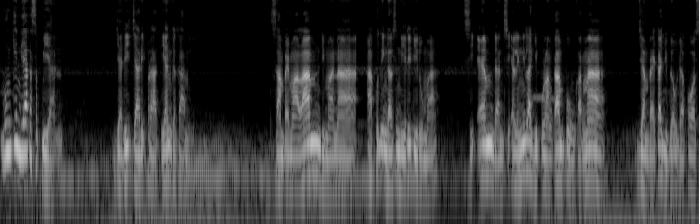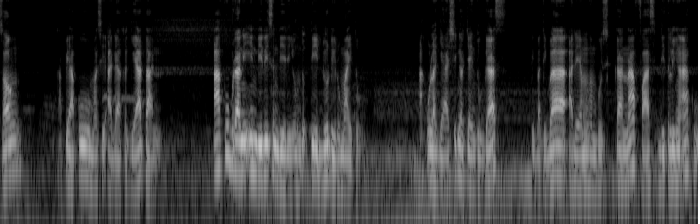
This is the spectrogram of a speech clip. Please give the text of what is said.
Mungkin dia kesepian. Jadi cari perhatian ke kami. Sampai malam di mana aku tinggal sendiri di rumah Si M dan si L ini lagi pulang kampung Karena jam mereka juga udah kosong Tapi aku masih ada kegiatan. Aku beraniin diri sendiri untuk tidur di rumah itu. Aku lagi asyik ngerjain tugas Tiba-tiba ada yang menghembuskan nafas di telinga aku.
